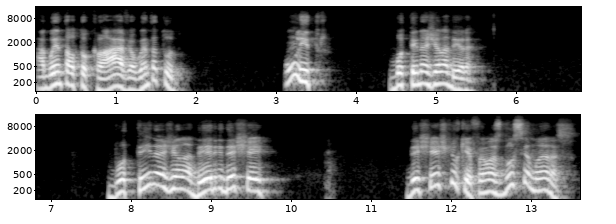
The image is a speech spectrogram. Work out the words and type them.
Aguenta autoclave, aguenta tudo. Um litro. Botei na geladeira. Botei na geladeira e deixei. Deixei acho que o quê? Foi umas duas semanas.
